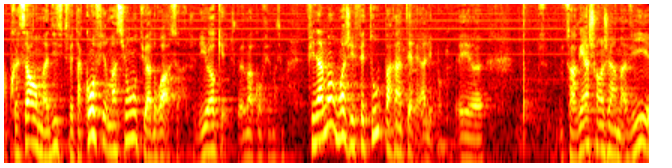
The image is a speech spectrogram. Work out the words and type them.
Après ça, on m'a dit si tu fais ta confirmation, tu as droit à ça. J'ai dit ok, je fais ma confirmation. Finalement, moi, j'ai fait tout par intérêt à l'époque. Et euh, ça n'a rien changé à ma vie.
